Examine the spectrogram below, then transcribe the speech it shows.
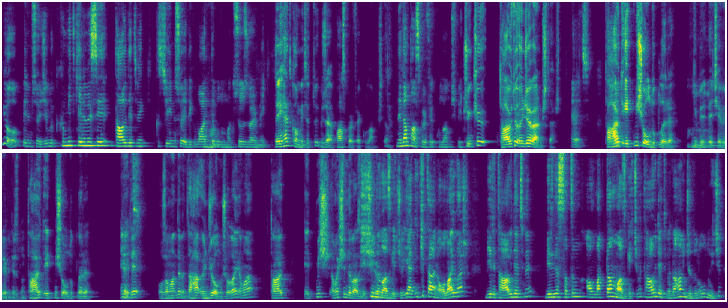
Yok benim söyleyeceğim commit kelimesi taahhüt etmek şeyini söyledik. Vaatte Hı hı. bulunmak, söz vermek. They had committed to güzel past perfect kullanmış değil mi? Neden past perfect kullanmış peki? Çünkü taahhütü önce vermişler. evet. Taahhüt Taahhüt- etmiş oldukları gibi Hı hı. de çevirebiliriz bunu. Taahhüt etmiş oldukları Evet. dedi. O zaman değil mi? Daha önce olmuş olay ama taahhüt etmiş ama şimdi vazgeçiyor. Şimdi vazgeçiyor. Yani iki tane olay var. Biri taahhüt etme, biri de satın almaktan vazgeçme. Taahhüt etme daha önceden olduğu için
